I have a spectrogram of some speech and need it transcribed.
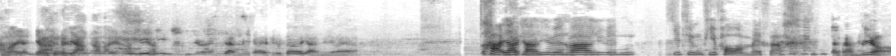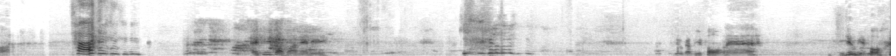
อะไรอะอยากอยากอะไรครับอยากมีอะไรอยากมีอะไรฟิลเตอร์อยากมีอะไรอะค่ะอยากถามพี่เบนว่าพี่เบนคิดถึงพี่พร้อมไหมคะ อยากถามพี่เหรอ ใช่ ไอพี่ตอบว่าไงดี อยู่กับพี่โฟกนะ คิดถึงพี่โฟกไหม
